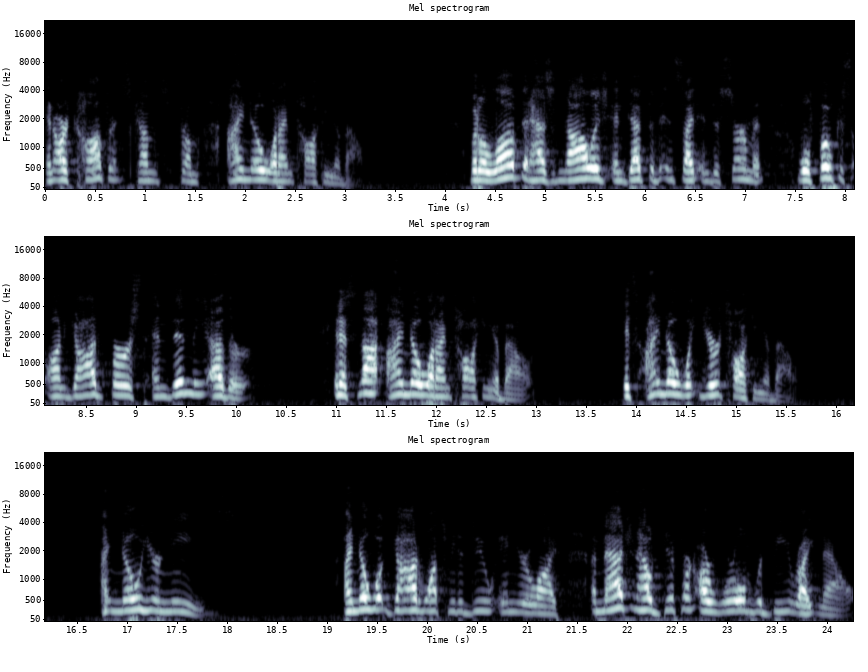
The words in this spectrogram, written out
And our confidence comes from, I know what I'm talking about. But a love that has knowledge and depth of insight and discernment will focus on God first and then the other. And it's not, I know what I'm talking about. It's, I know what you're talking about. I know your needs. I know what God wants me to do in your life. Imagine how different our world would be right now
